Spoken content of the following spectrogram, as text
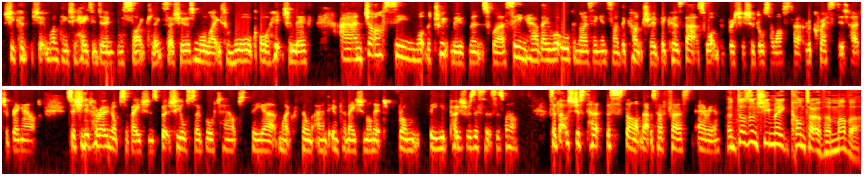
she could she, one thing she hated doing was cycling so she was more likely to walk or hitch a lift. And just seeing what the troop movements were seeing how they were organizing inside the country because that's what the british had also asked her requested her to bring out. So she did her own observations but she also brought out the uh, microfilm and information on it from the polish resistance as well so that was just her, the start. That was her first area. And doesn't she make contact with her mother?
